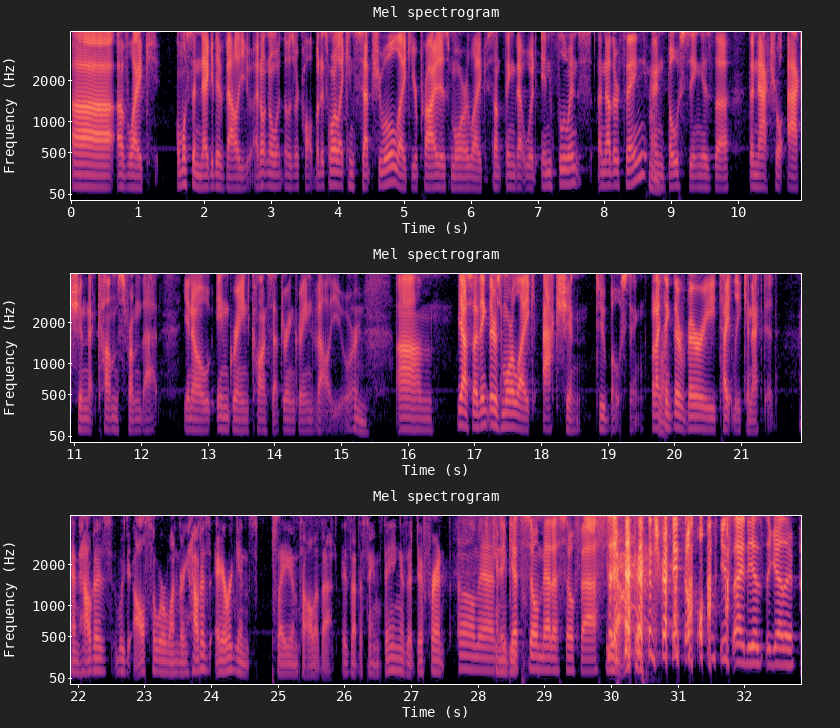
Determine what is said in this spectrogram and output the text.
uh of like almost a negative value. I don't know what those are called, but it's more like conceptual. Like your pride is more like something that would influence another thing, and boasting is the the natural action that comes from that, you know, ingrained concept or ingrained value. Or, um, yeah. So I think there's more like action to boasting, but I think they're very tightly connected. And how does, we also were wondering, how does arrogance play into all of that? Is that the same thing? Is it different? Oh man, Can it be- gets so meta so fast. Yeah, okay. Trying to hold these ideas together.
